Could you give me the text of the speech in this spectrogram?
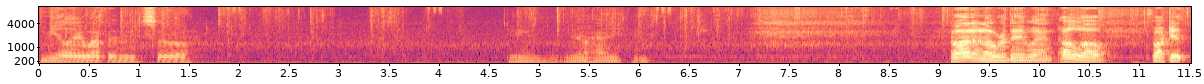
melee weapon, so. Do you, you don't have anything? Well, I don't know where they went. Oh well. Fuck it.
